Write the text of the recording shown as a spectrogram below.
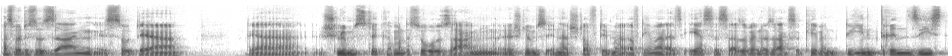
Was würdest du sagen, ist so der der schlimmste, kann man das so sagen, äh, schlimmste Inhaltsstoff, den man, auf den man als erstes, also wenn du sagst, okay, wenn du ihn drin siehst,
